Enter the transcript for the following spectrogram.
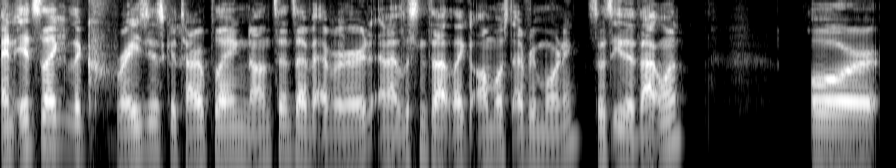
And it's like the craziest guitar playing nonsense I've ever heard. And I listen to that like almost every morning. So it's either that one or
